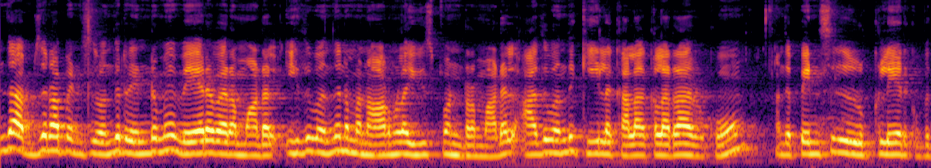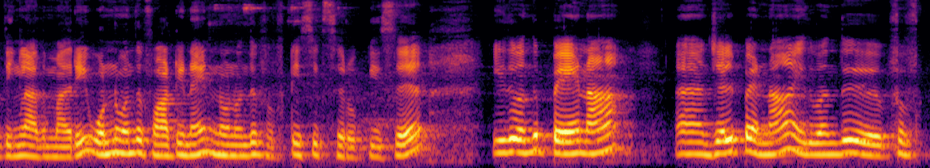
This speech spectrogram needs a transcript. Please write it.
இந்த அப்சரா பென்சில் வந்து ரெண்டுமே வேறு வேறு மாடல் இது வந்து நம்ம நார்மலாக யூஸ் பண்ணுற மாடல் அது வந்து கீழே கலர் கலராக இருக்கும். அந்த பென்சில் லுக்லேயே இருக்குது பார்த்திங்களா அது மாதிரி. ஒன்று வந்து ஃபார்ட்டி நைன் இன்னொன்று வந்து ஃபிஃப்டி சிக்ஸ் ருபீஸு இது வந்து பேனா ஜெல் பேனா இது வந்து ஃபிஃப்ட்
